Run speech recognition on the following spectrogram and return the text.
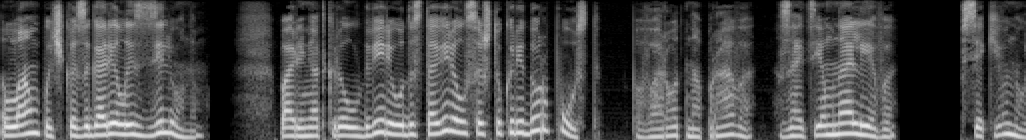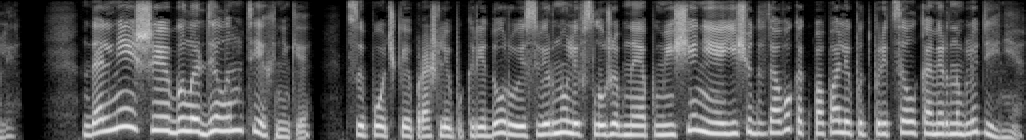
Лампочка загорелась зеленым. Парень открыл дверь и удостоверился, что коридор пуст. Поворот направо, затем налево. Все кивнули. Дальнейшее было делом техники. Цепочкой прошли по коридору и свернули в служебное помещение еще до того, как попали под прицел камер наблюдения.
